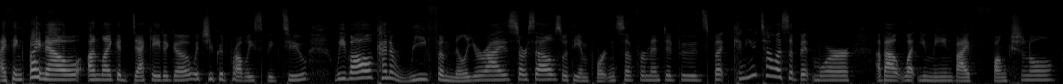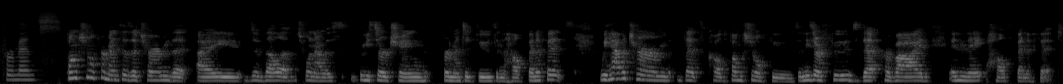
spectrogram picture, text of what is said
I think by now, unlike a decade ago, which you could probably speak to, we've all kind of refamiliarized ourselves with the importance of fermented foods. But can you tell us a bit more about what you mean by functional ferments? Functional ferments is a term that I developed when I was researching fermented foods and the health benefits, we have a term that's called functional foods, and these are foods that provide innate health benefit.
